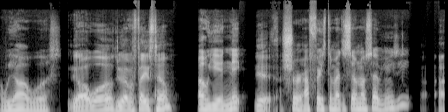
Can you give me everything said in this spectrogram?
we all was. Y'all was? You ever faced him? Oh yeah, Nick. Yeah. Sure, I faced him at the 707. You ain't see it? I,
